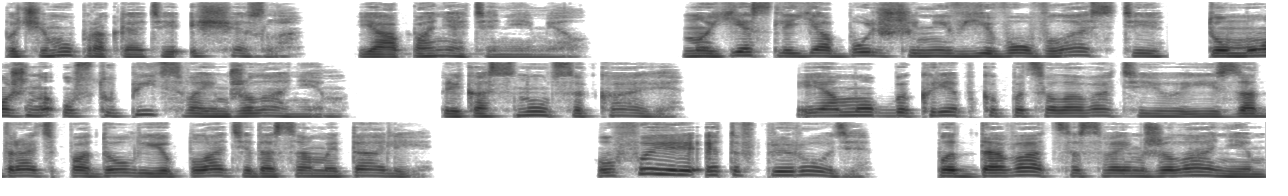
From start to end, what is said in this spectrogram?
Почему проклятие исчезло, я понятия не имел. Но если я больше не в его власти, то можно уступить своим желаниям, прикоснуться к Аве. Я мог бы крепко поцеловать ее и задрать подол ее платья до самой талии. У Фейри это в природе — поддаваться своим желаниям,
